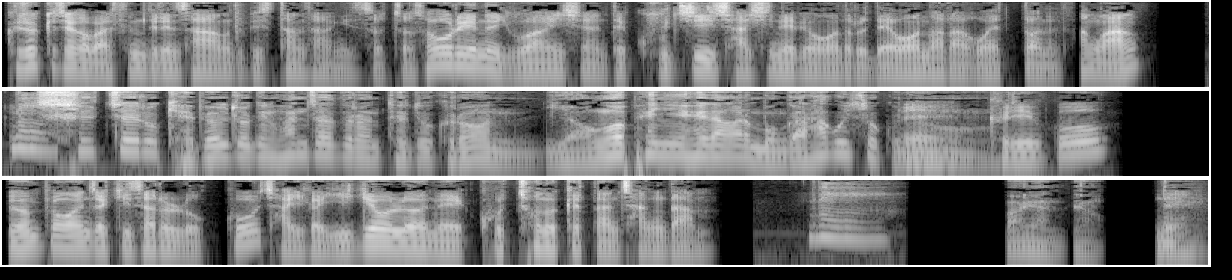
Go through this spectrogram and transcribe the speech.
그저께 제가 말씀드린 사항도 비슷한 사항이 있었죠. 서울에 있는 유아인 씨한테 굳이 자신의 병원으로 내원하라고 했던 상황. 네. 실제로 개별적인 환자들한테도 그런 영업 행위에 해당하는 뭔가를 하고 있었군요. 네. 그리고 조현병 환자 기사를 놓고 자기가 2개월 내에 고쳐놓겠다는 장담. 네. 말이 안 돼요. 네.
